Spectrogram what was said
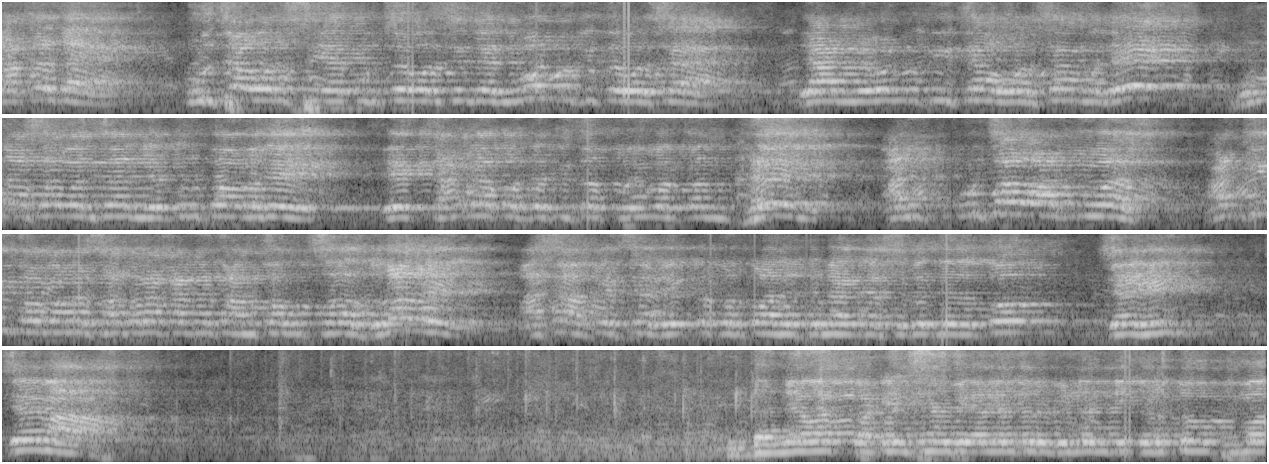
ताकद आहे. पुढच्या वर्षी आहे पुढच्या वर्षी जे निवडणुकीचं वर्ष आहे या निवडणुकीच्या वर्षामध्ये मुन्ना साहेबांच्या नेतृत्वामध्ये एक चांगल्या पद्धतीचं परिवर्तन घडेल. आणि पुढचा वाढदिवस आणखी प्रमाणात साजरा करण्याचा आमचा उत्साह दुरावेल अशा अपेक्षा व्यक्त करतो आणि पुन्हा एकदा शुभेच्छा देतो. जय हिंद जय महाराष्ट्र. धन्यवाद पाटील साहेब यानंतर विनंती करतो भीमा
